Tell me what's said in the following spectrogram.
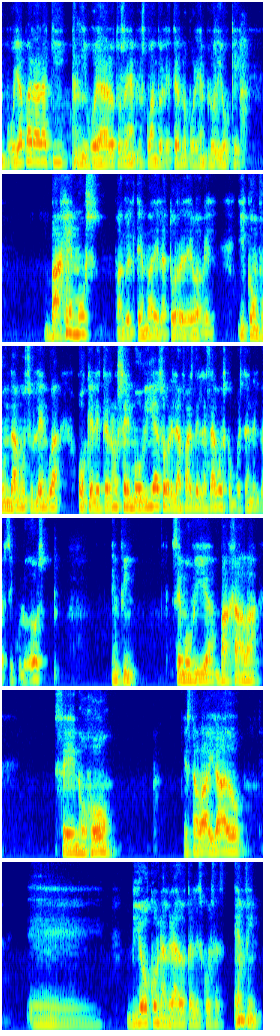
Voy a parar aquí y voy a dar otros ejemplos. Cuando el Eterno, por ejemplo, dijo que bajemos, cuando el tema de la torre de Babel, y confundamos su lengua, o que el Eterno se movía sobre la faz de las aguas, como está en el versículo 2. En fin, se movía, bajaba, se enojó, estaba airado, eh, vio con agrado tales cosas. En fin,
